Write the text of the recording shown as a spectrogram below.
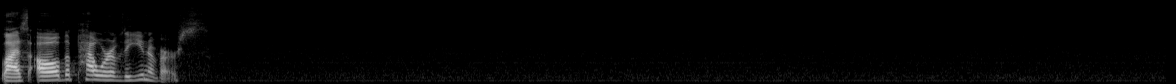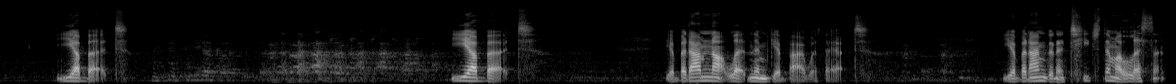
lies all the power of the universe. Yeah, but. Yeah, but. Yeah, but I'm not letting them get by with that. Yeah, but I'm going to teach them a lesson.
